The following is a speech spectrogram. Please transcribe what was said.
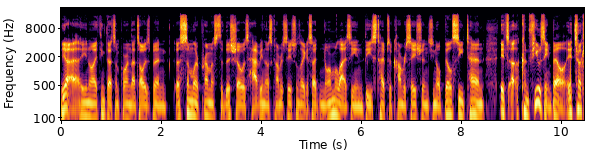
Yeah, you know, I think that's important. That's always been a similar premise to this show is having those conversations. Like I said, normalizing these types of conversations. You know, Bill C ten, it's a confusing bill. It took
